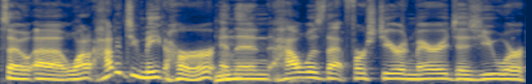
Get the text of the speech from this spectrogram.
So uh, why, how did you meet her, Mm-hmm. and then how was that first year in marriage as you were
